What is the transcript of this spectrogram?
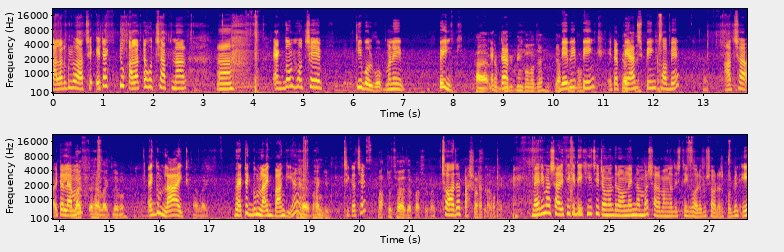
কালারগুলো আছে এটা একটু কালারটা হচ্ছে আপনার একদম হচ্ছে কি বলব মানে পিঙ্ক হ্যাঁ, একটা বেবি পিঙ্ক এটা পেঁয়াজ পিঙ্ক হবে। আচ্ছা এটা লেমন হ্যাঁ, light lemon, একদম লাইট হ্যাঁ। ভ্যাটটা একদম লাইট বাঙ্গি হ্যাঁ হ্যাঁ, ভাঙ্গি। ঠিক আছে মাত্র 6500 টাকা। ছ হাজার পাঁচশো টাকা। ওকে ম্যারিমা শাড়ি থেকে দেখিয়েছি এটা ওনাদের অনলাইন নাম্বার সারা বাংলাদেশ থেকে ঘরে বসে অর্ডার করবেন এ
